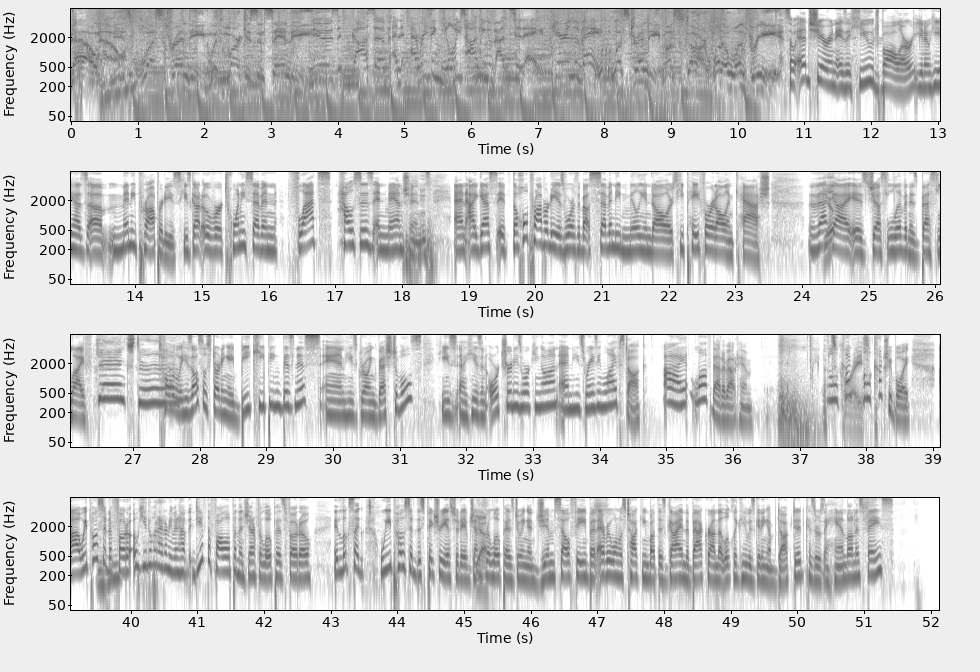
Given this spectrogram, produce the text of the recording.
Now, it's What's Trending with Marcus and Sandy. News, gossip, and everything you'll be talking about today here in. What's Trending on Star 1013. So Ed Sheeran is a huge baller. You know, he has uh, many properties. He's got over 27 flats, houses, and mansions. and I guess it's the whole property is worth about 70 million dollars. He paid for it all in cash. That Yep. guy is just living his best life. Gangster. Totally. He's also starting a beekeeping business and he's growing vegetables. He's uh, he has an orchard he's working on and he's raising livestock. I love that about him. Little. Mm-hmm. little country boy. Uh, we posted a photo. Oh, you know what? I don't even have. The, do you have the follow up on the Jennifer Lopez photo? It looks like we posted this picture yesterday of Jennifer Yeah. Lopez doing a gym selfie, but everyone was talking about this guy in the background that looked like he was getting abducted because there was a hand on his face.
